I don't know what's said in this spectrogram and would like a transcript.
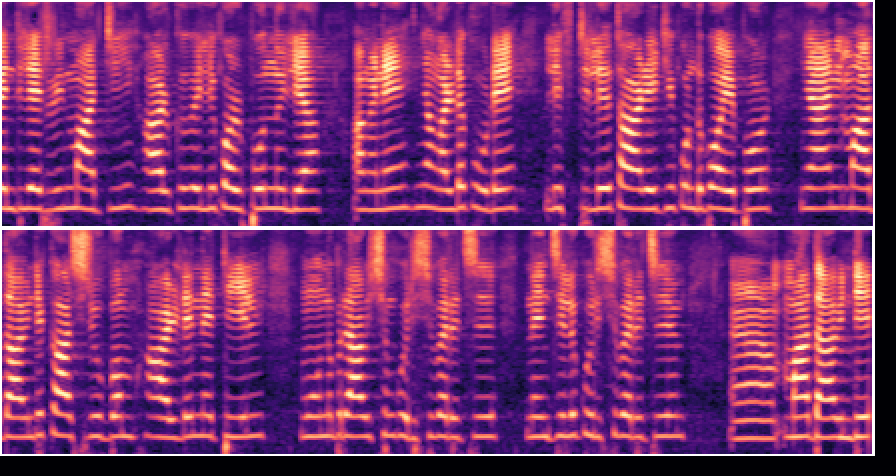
വെന്റിലേറ്ററിൽ നിന്ന് മാറ്റി ആൾക്ക് വലിയ കുഴപ്പമൊന്നുമില്ല. അങ്ങനെ ഞങ്ങളുടെ കൂടെ ലിഫ്റ്റിൽ താഴേക്ക് കൊണ്ടുപോയപ്പോൾ ഞാൻ മാതാവിന്റെ കാശുരൂപം ആളുടെ നെറ്റിയിൽ മൂന്ന് പ്രാവശ്യം കുരിശ് വരച്ച് നെഞ്ചിൽ കുരിശ് വരച്ച് മാതാവിന്റെ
